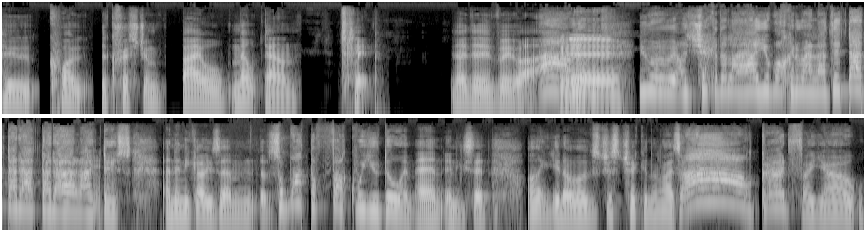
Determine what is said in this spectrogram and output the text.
who quote the Christian Bale meltdown clip. You know the we were, ah, Yeah. you were checking the light. How you walking around like this, da, da, da, da, da, like this? And then he goes, um, so what the fuck were you doing, man? And he said, oh, you know, I was just checking the lights. Oh, good for you.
